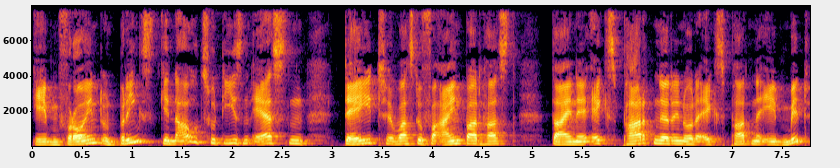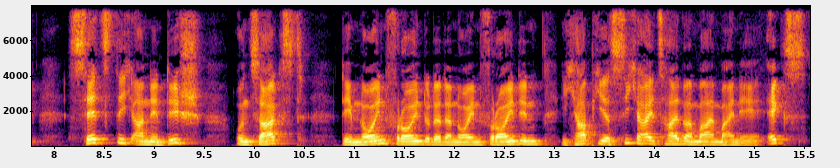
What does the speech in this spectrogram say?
eben Freund und bringst genau zu diesem ersten Date, was du vereinbart hast, deine Ex-Partnerin oder Ex-Partner eben mit, setzt dich an den Tisch und sagst, dem neuen Freund oder der neuen Freundin, ich habe hier sicherheitshalber mal meine Ex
